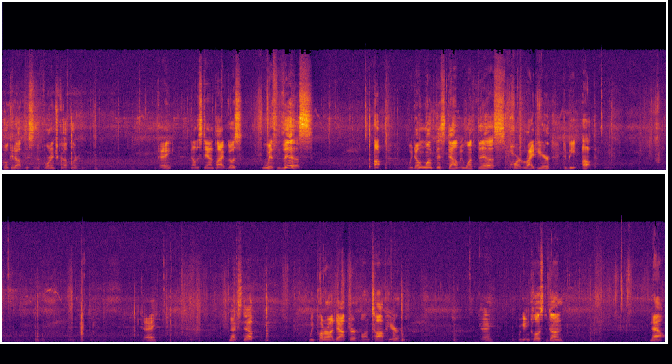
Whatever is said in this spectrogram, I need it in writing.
hook it up. This is a 4-inch coupler. Okay. Now the standpipe goes with this up. We don't want this down. We want this part right here to be up. Okay. Next step, we put our adapter on top here. Okay. We're getting close to done. Now,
